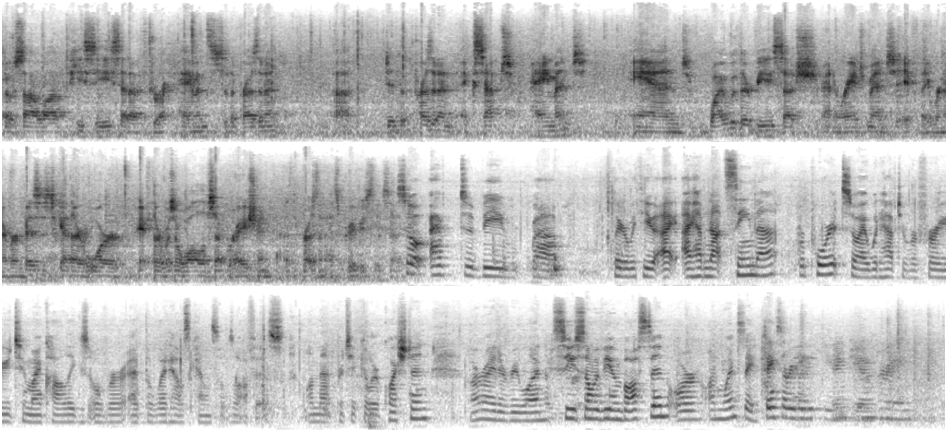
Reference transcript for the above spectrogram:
Owasco PC, set up direct payments to the president. Uh, Did the president accept payment? And why would there be such an arrangement if they were never in business together or if there was a wall of separation, as the president has previously said? So I have to be uh, clear with you, I I have not seen that report, so I would have to refer you to my colleagues over at the White House counsel's office on that particular question. All right, everyone, see some of you in Boston or on Wednesday. Thanks, everybody. Thank you.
